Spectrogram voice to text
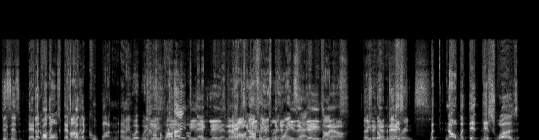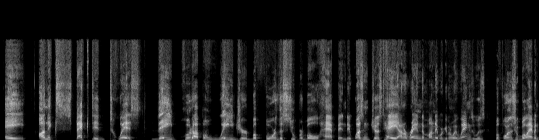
this Come on. is that's the, called the a, most that's common, called a coupon. I mean, what, what, are you talking about? he's That- engaged that- now. that's And you can also use look at- points he's at engaged now. McDonald's. There's He done no got nasty. difference. But no, but thi- this was a unexpected twist. They put up a wager before the Super Bowl happened. It wasn't just, hey, on a random Monday we're giving away wings. It was before the Super Bowl happened.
